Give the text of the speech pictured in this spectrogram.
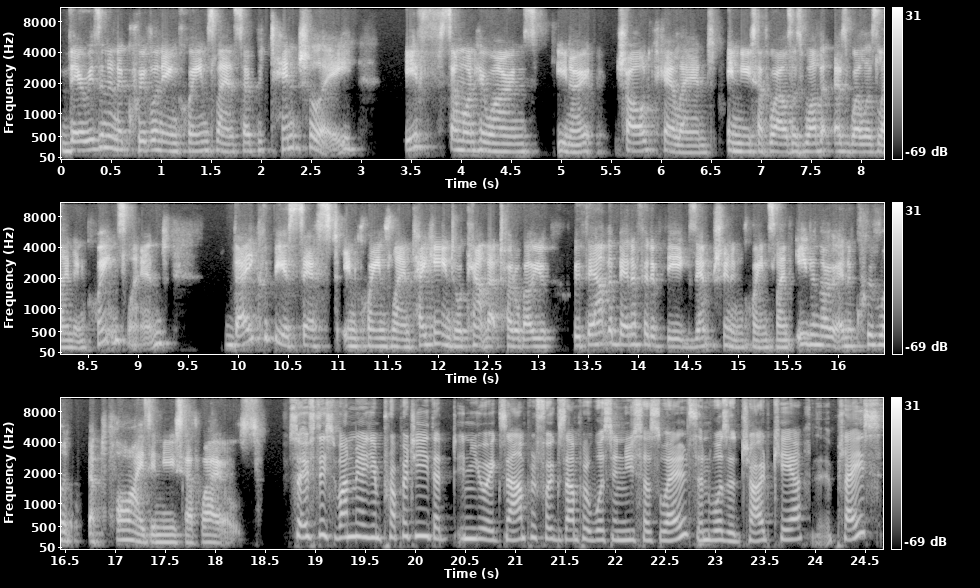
There isn't an equivalent in Queensland. So potentially, if someone who owns, you know, childcare land in New South Wales as well as well as land in Queensland, they could be assessed in Queensland, taking into account that total value without the benefit of the exemption in Queensland, even though an equivalent applies in New South Wales. So if this 1 million property that in your example, for example, was in New South Wales and was a childcare uh, place,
